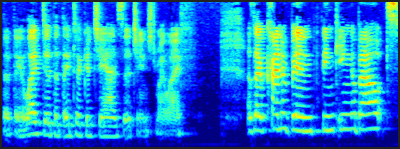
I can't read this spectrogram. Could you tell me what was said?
that they liked it, that they took a chance. It changed my life. As I've kind of been thinking about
